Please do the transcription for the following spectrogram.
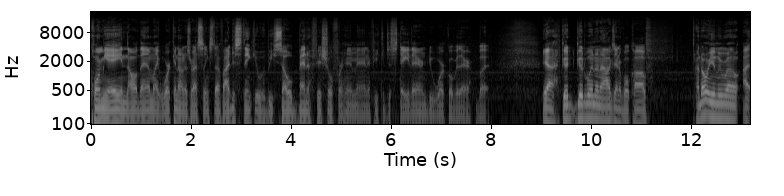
Cormier and all them like working on his wrestling stuff. I just think it would be so beneficial for him, man, if he could just stay there and do work over there. But yeah, good good win on Alexander Volkov. I don't even know. I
